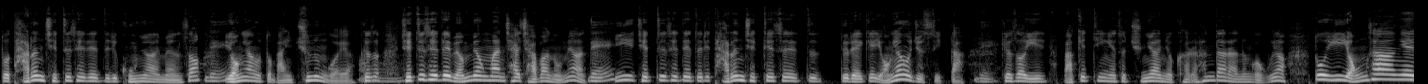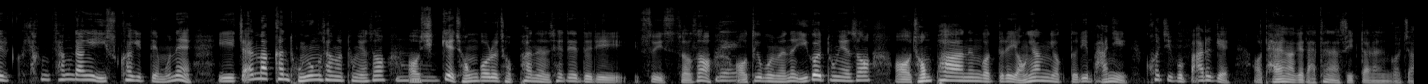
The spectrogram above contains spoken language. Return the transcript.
또 다른 Z세대들이 공유하면서 네. 영향을 또 많이 주는 거예요. 그래서 어. Z세대 몇 명만 잘 잡아놓으면 네. 이 Z세대들이 다른 Z세대들에게 영향을 줄 수 있다. 네. 그래서 이 마케팅에서 중요한 역할을 한다라는 거고요. 또 이 영상에 상, 당히 익숙하기 때문에 이 짤막한 동영상을 통해서 음. 어, 쉽게 정보를 접하는 세대들이 수 있어서 네. 어, 떻게 보면은 이걸 통해서 어, 전파하는 것들의 영향력들이 많이 커지고 빠르게 어, 다양하게 나타날 수 있다라는 거죠.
